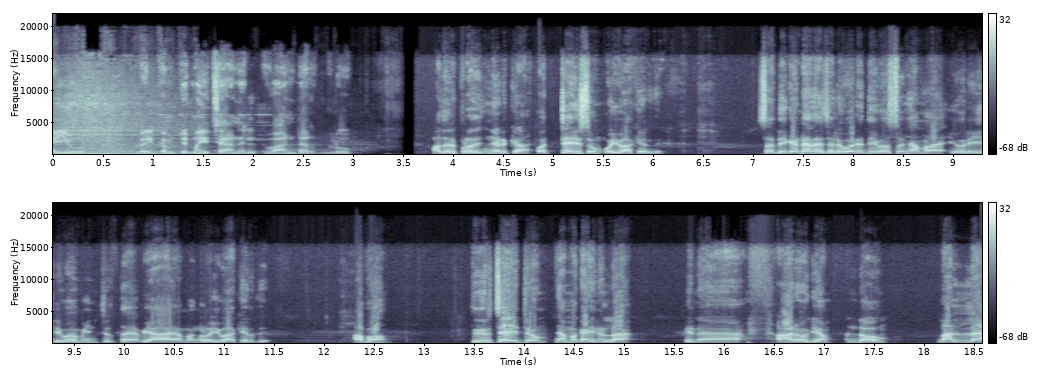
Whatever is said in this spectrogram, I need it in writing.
അയ്യോ welcome to my channel wander group അതൊരു പ്രതിജ്ഞ എടുക്കുക ഒറ്റ ദിവസം ഒഴിവാക്കരുത്. ശ്രദ്ധിക്കേണ്ടതെന്ന് വെച്ചാൽ ഒരു ദിവസം നമ്മളെ ഈ ഒരു ഇരുപത് മിനിറ്റത്തെ വ്യായാമങ്ങൾ ഒഴിവാക്കരുത്. അപ്പോൾ തീർച്ചയായിട്ടും നമുക്ക് അതിനുള്ള പിന്നെ ആരോഗ്യം ഉണ്ടാവും. നല്ല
